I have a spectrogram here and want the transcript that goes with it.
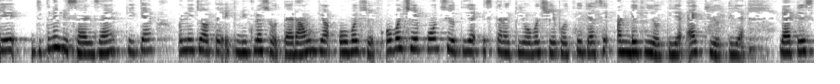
कि जितने भी सेल्स हैं ठीक है उनमें क्या होता है एक न्यूक्लियस होता है राउंड या ओवल शेप ओवल शेप कौन सी होती है इस तरह की ओवल शेप होती है जैसे अंडे की होती है एग की होती है डैट इज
